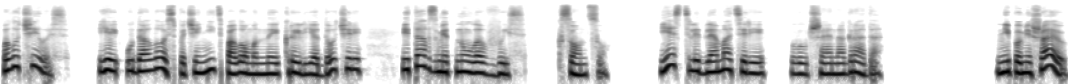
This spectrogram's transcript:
Получилось. Ей удалось починить поломанные крылья дочери, и та взметнула ввысь, к солнцу. Есть ли для матери лучшая награда? «Не помешаю?»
